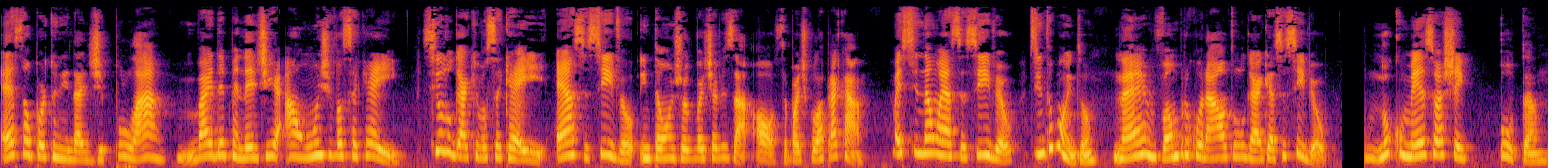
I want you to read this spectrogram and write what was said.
Essa oportunidade de pular vai depender de aonde você quer ir. Se o lugar que você quer ir é acessível, então o jogo vai te avisar, ó, oh, você pode pular para cá. Mas se não é acessível, sinto muito, né? Vamos procurar outro lugar que é acessível. No começo eu achei, puta,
